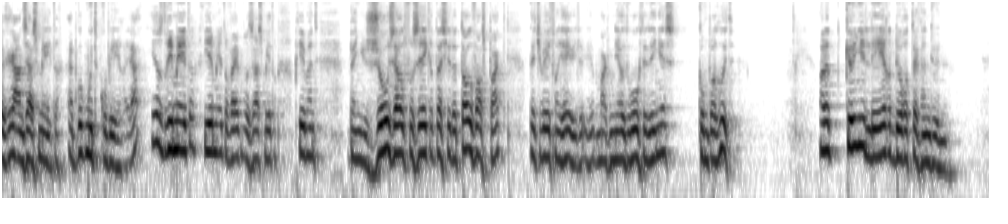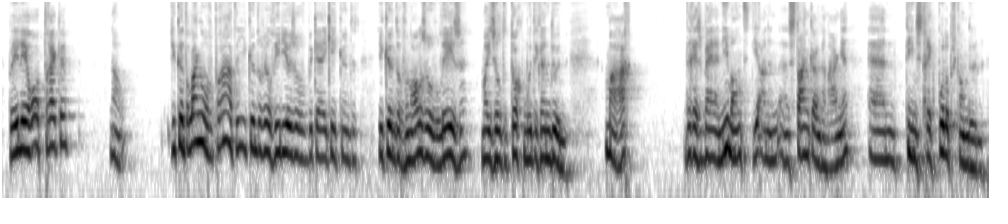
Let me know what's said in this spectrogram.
gegaan, 6 meter. Heb ik ook moeten proberen. Ja? Eerst 3 meter, 4 meter, 5 meter, 6 meter. Op een gegeven moment ben je zo zelfverzekerd als je dat touw vastpakt, dat je weet van, hey, je maakt niet uit hoe hoog dat ding is, komt wel goed. Maar dat kun je leren door het te gaan doen. Wil je leren optrekken? Nou, je kunt er lang over praten, je kunt er veel video's over bekijken, je kunt, het, je kunt er van alles over lezen, maar je zult het toch moeten gaan doen. Maar er is bijna niemand die aan een, een stang kan gaan hangen en 10 strik pull-ups kan doen.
